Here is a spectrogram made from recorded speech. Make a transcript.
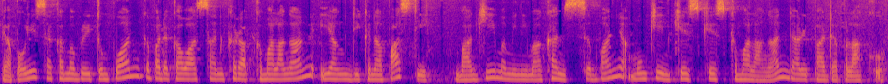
pihak polis akan memberi tumpuan kepada kawasan kerap kemalangan yang dikenal pasti bagi meminimalkan sebanyak mungkin kes-kes kemalangan daripada berlaku.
